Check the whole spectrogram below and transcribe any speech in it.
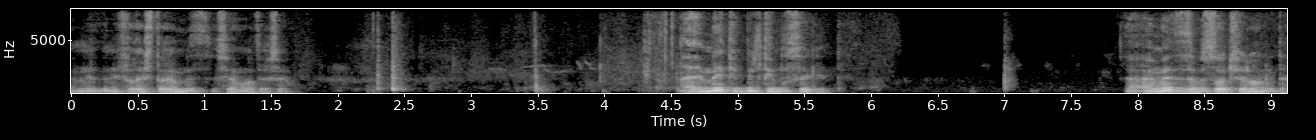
אני אפרש את הרמז שאמרתי עכשיו. האמת היא בלתי מושגת. האמת זה בסוד שלא נדע.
